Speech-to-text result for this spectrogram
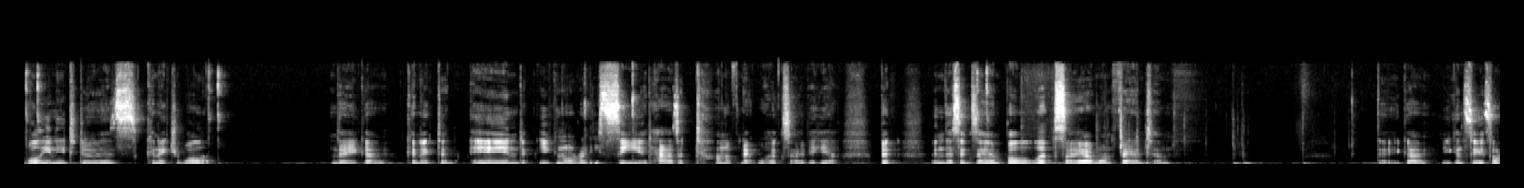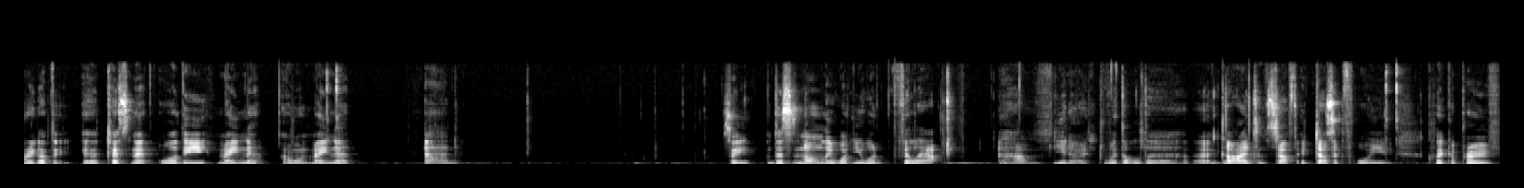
all you need to do is connect your wallet there you go, connected. And you can already see it has a ton of networks over here. But in this example, let's say I want Fantom. There you go. You can see it's already got the uh, test net or the mainnet. I want mainnet, add. See, this is normally what you would fill out, um, you know, with all the uh, guides and stuff. It does it for you. Click approve,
